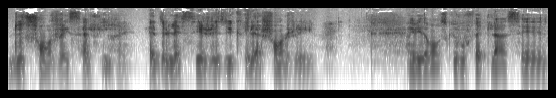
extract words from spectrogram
de changer sa vie et de laisser Jésus-Christ la changer. Évidemment ce que vous faites là c'est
